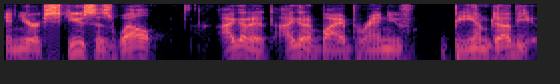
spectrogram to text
And your excuse is, well, I gotta I gotta buy a brand new BMW.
